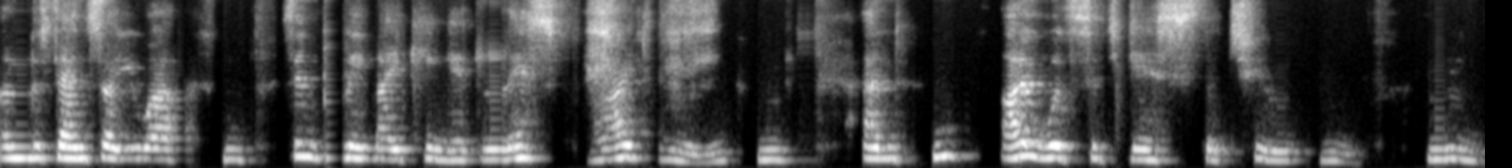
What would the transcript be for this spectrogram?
understand? So you are simply making it less frightening and I would suggest that you mm,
